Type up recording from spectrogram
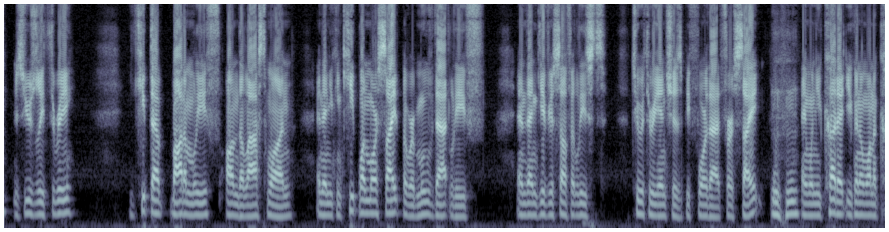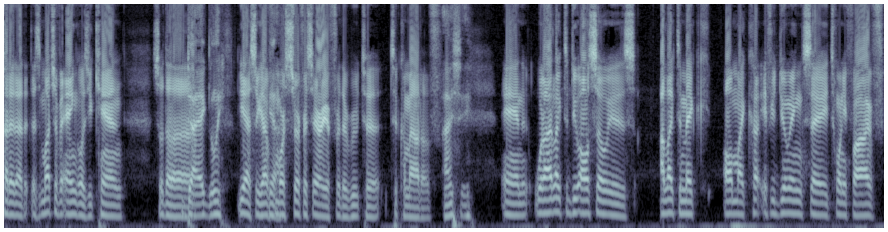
Mhm. Is usually three. You keep that bottom leaf on the last one, and then you can keep one more site, but remove that leaf, and then give yourself at least two or three inches before that first site. Mm-hmm. And when you cut it, you're going to want to cut it at as much of an angle as you can, so the Diagonally. yeah, so you have Yeah. more surface area for the root to to come out of. I see. And what I like to do also is I like to make all my cut. If you're doing say 25,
